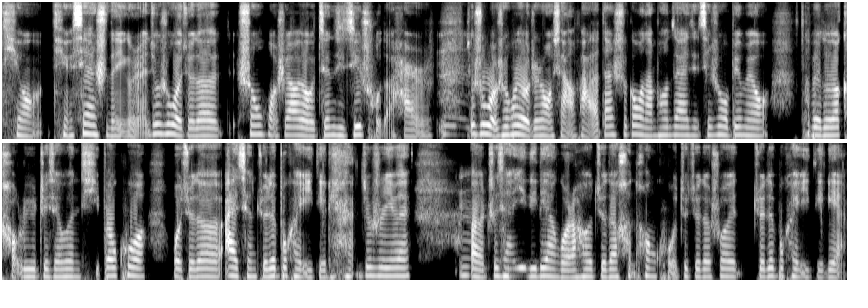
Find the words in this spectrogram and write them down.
挺挺现实的一个人，就是我觉得生活是要有经济基础的，还是就是我是会有这种想法的。但是跟我男朋友在一起，其实我并没有特别多的考虑这些问题，包括我觉得爱情绝对不可以异地恋，就是因为呃之前异地恋过，然后觉得很痛苦，就觉得说绝对不可以异地恋。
